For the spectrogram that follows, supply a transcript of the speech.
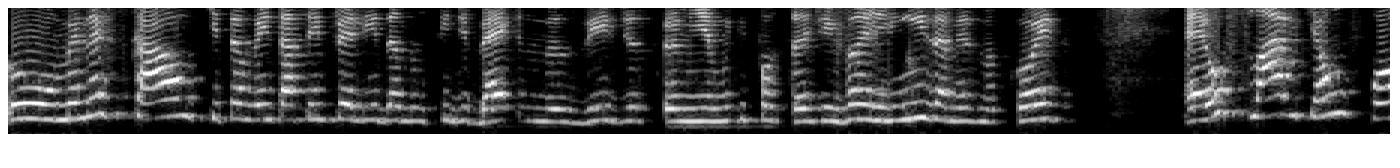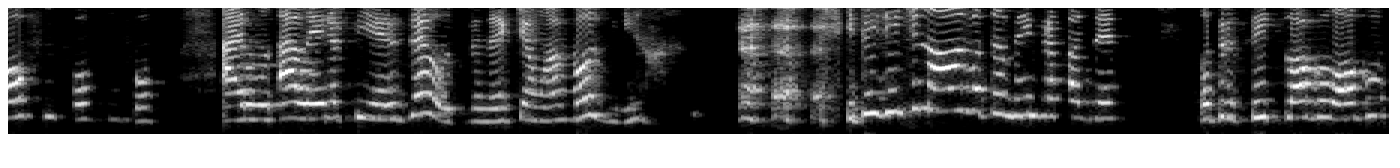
O Menescal, que também tá sempre ali dando um feedback nos meus vídeos, para mim é muito importante. Ivan Lins, a mesma coisa. É o Flávio, que é um fofo, um fofo, um fofo. A, Leira Pinheiros é outra, né? Que é um amorzinho. E tem gente nova também para fazer outros vídeos. Logo, logo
